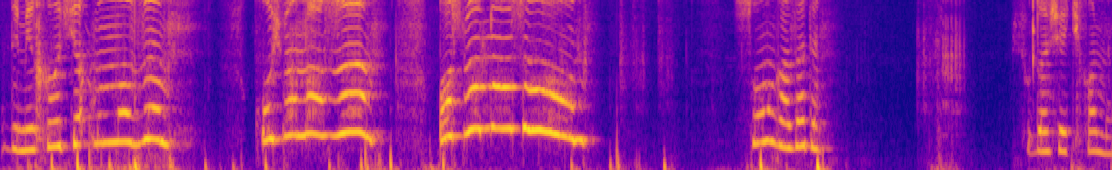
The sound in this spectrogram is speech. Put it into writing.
demir kılıç yapmam lazım. Koşmam lazım. Basmam lazım. Son gaz hadi. Şuradan şey çıkarmam.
